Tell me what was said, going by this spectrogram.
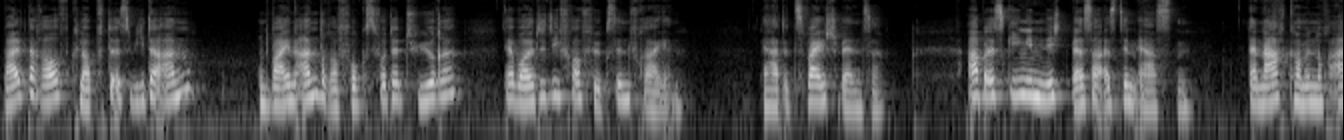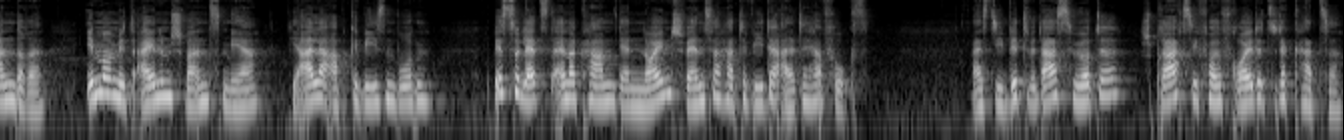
Bald darauf klopfte es wieder an und war ein anderer Fuchs vor der Türe, der wollte die Frau Füchsin freien. Er hatte zwei Schwänze. Aber es ging ihm nicht besser als dem ersten. Danach kamen noch andere, immer mit einem Schwanz mehr, die alle abgewiesen wurden, bis zuletzt einer kam, der neun Schwänze hatte wie der alte Herr Fuchs. Als die Witwe das hörte, sprach sie voll Freude zu der Katze.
